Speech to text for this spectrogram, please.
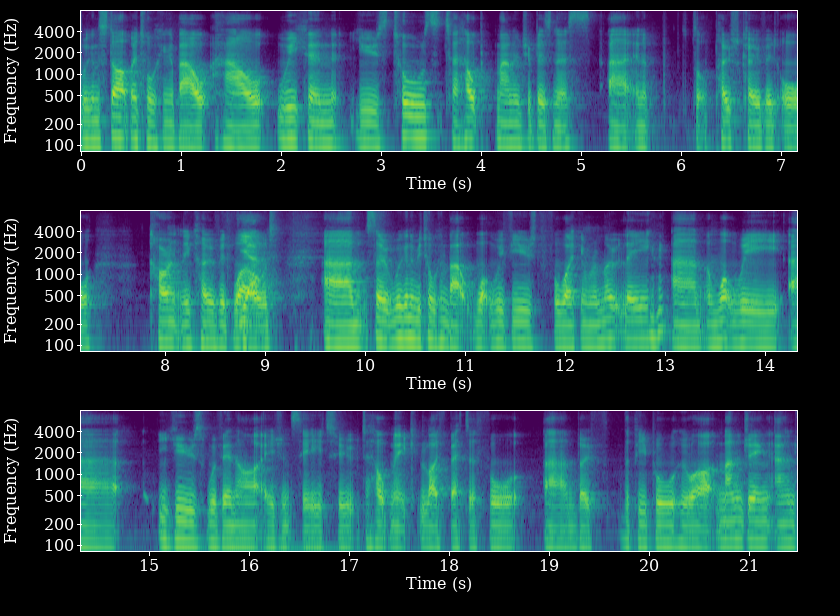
we're going to start by talking about how we can use tools to help manage your business uh, in a sort of post COVID or currently COVID world. Um, so, we're going to be talking about what we've used for working remotely um, and what we uh, use within our agency to, to help make life better for um, both the people who are managing and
